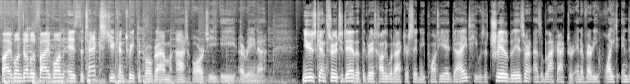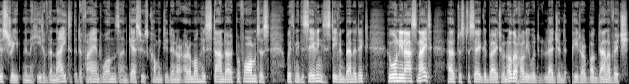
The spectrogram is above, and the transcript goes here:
Five one double five one is the text. You can tweet the program at RTE Arena. News came through today that the great Hollywood actor Sidney Poitier died. He was a trailblazer as a black actor in a very white industry. In the heat of the night, The Defiant Ones and Guess Who's Coming to Dinner are among his standout performances. With me this evening is Stephen Benedict, who only last night helped us to say goodbye to another Hollywood legend, Peter Bogdanovich.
